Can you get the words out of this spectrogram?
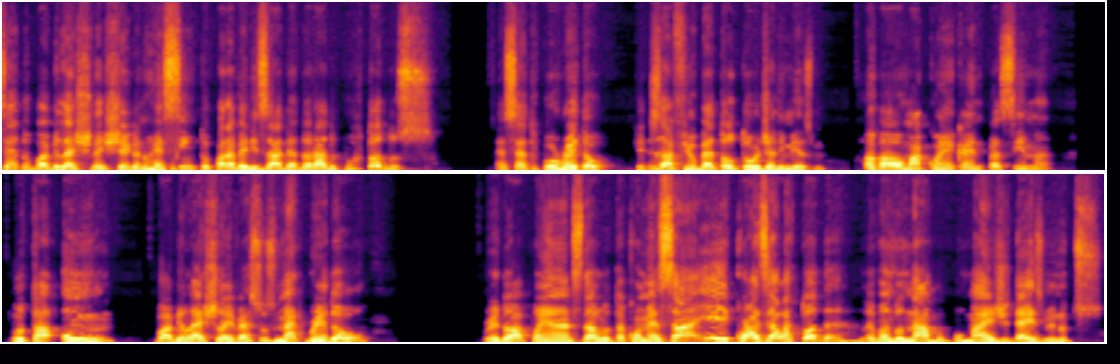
Cedo, Bob Lashley chega no recinto, parabenizado e adorado por todos, exceto por Riddle, que desafia o Battletoad ali mesmo. Oh, maconha caindo pra cima. Luta 1: Bob Lashley versus Matt Riddle. Riddle apanha antes da luta começar e quase ela toda, levando o nabo por mais de 10 minutos.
